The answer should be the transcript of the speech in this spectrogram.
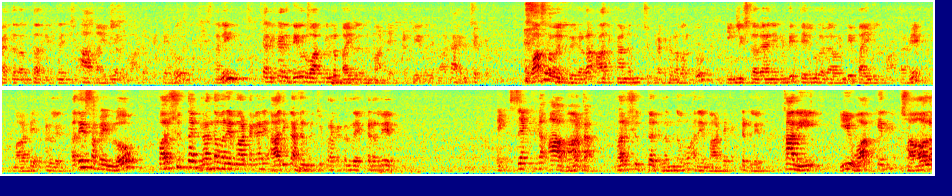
పెద్దలంతా నిర్ణయించి ఆ బైబిల్ అనే మాట పెట్టారు. అని కనుక దేవుడి వాక్యంలో బైబిల్ అనే మాట ఎక్కడ లేదనే మాట ఆయన చెప్పారు. వాస్తవమైన కదా ఆది కాండం నుంచి ప్రకటన వరకు ఇంగ్లీష్లో కానివ్వండి తెలుగులో కానివ్వండి బైబిల్ మాట అనే మాట ఎక్కడ లేదు. అదే సమయంలో పరిశుద్ధ గ్రంథం అనే మాట కానీ ఆది నుంచి ప్రకటనలో ఎక్కడ లేదు. ఎగ్జాక్ట్గా ఆ మాట పరిశుద్ధ గ్రంథము అనే మాట ఎక్కడ లేదు. కానీ ఈ వాక్యానికి చాలా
